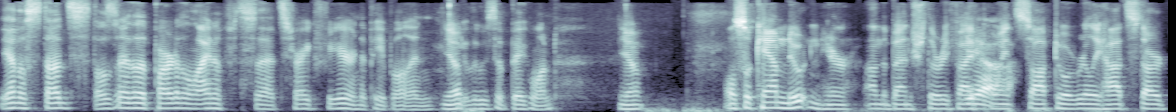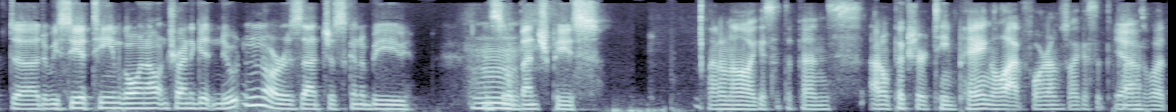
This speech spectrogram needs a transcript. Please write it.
Yeah, those studs, those are the part of the lineups that strike fear into people, and Yep. you lose a big one. Yep. Also, Cam Newton here on the bench, 35 Yeah. points, off to a really hot start. Uh, do we see a team going out and trying to get Newton, or is that just going to be this little Hmm, bench piece? I don't know. I guess it depends. I don't picture a team paying a lot for him, so I guess it Yeah. depends what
